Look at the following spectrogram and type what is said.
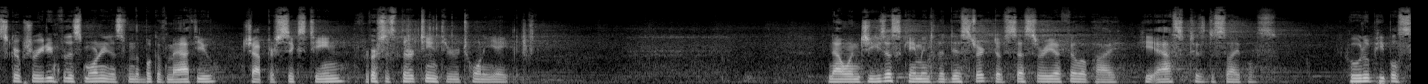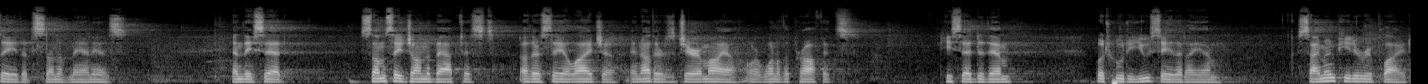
scripture reading for this morning is from the book of Matthew, chapter 16, verses 13 through 28. Now, when Jesus came into the district of Caesarea Philippi, he asked his disciples, Who do people say that the Son of Man is? And they said, Some say John the Baptist, others say Elijah, and others Jeremiah or one of the prophets. He said to them, But who do you say that I am? Simon Peter replied,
